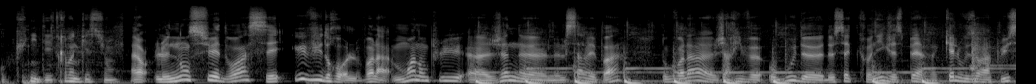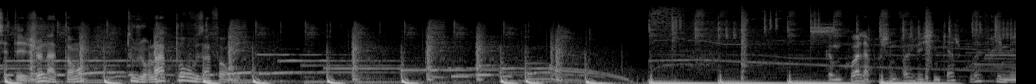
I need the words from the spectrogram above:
Aucune idée, très bonne question. Alors le nom suédois c'est Uvudrol. Voilà, moi non plus euh, je ne, le savais pas. Donc voilà, j'arrive au bout de, de cette chronique. J'espère qu'elle vous aura plu. C'était Jonathan, toujours là pour vous informer. Quoi, la prochaine fois que je vais chez Ikea, je pourrais frimer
